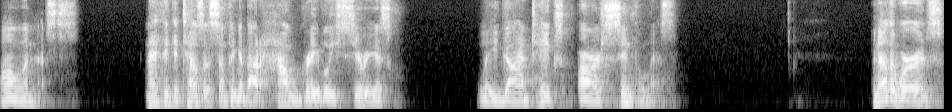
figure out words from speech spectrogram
fallenness. And I think it tells us something about how gravely seriously God takes our sinfulness. In other words,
